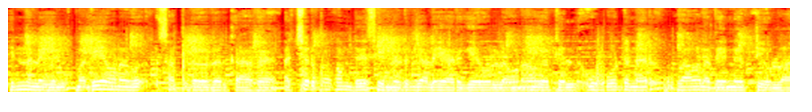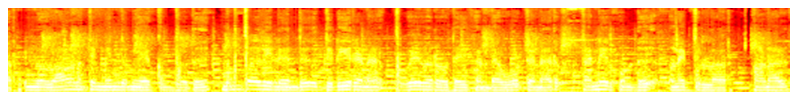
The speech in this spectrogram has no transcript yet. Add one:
இந்நிலையில் மதிய உணவு சாப்பிடுவதற்காக அச்சிறுப்பாக்கம் தேசிய நெடுஞ்சாலை அருகே உள்ள உணவகத்தில் ஓட்டுநர் வாகனத்தை நிறுத்தியுள்ளார். இந்த வாகனத்தை மீண்டும் இயக்கும் போது முன்பகுதியிலிருந்து திடீரென புகை வருவதை கண்ட ஓட்டுநர் தண்ணீர் கொண்டு அணைத்துள்ளார். ஆனால்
